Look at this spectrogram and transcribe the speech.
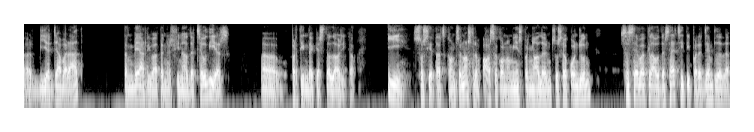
el viatjar barat, també ha arribat en el final dels seus dies, eh, partint d'aquesta lògica. I societats com la nostra, o l'economia espanyola en el seu conjunt, la seva clau de d'èxit i, per exemple, de,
